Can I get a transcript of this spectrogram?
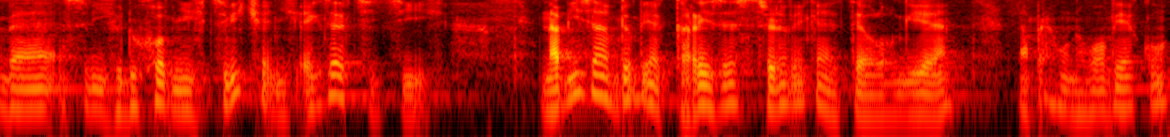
ve svých duchovních cvičeních, exercicích nabízel v době krize středověké teologie na Prahu novověku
